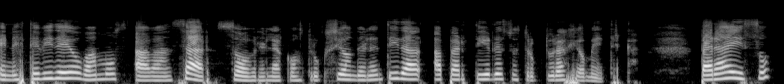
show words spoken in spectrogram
En este video vamos a avanzar sobre la construcción de la entidad a partir de su estructura geométrica. Para eso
